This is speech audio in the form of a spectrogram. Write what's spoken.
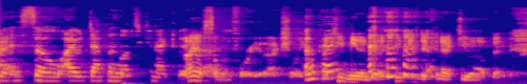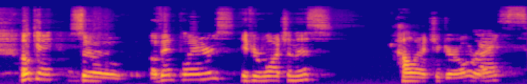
Okay. So I would definitely love to connect with. I have uh, someone for you, actually. I Okay. keep meaning to, keep meaning to connect you up. And okay, so event planners, if you're watching this, holla at your girl, right? Yes,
